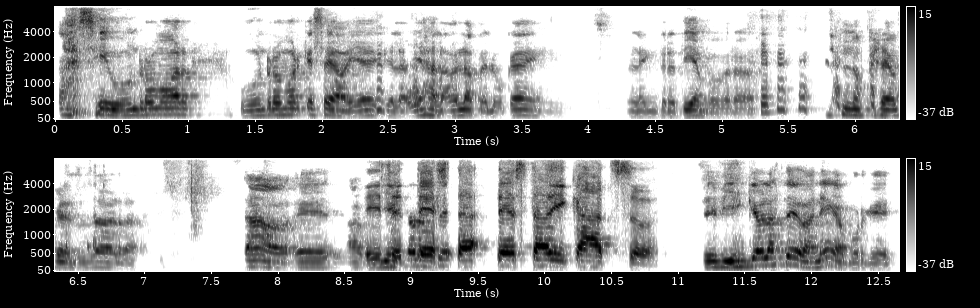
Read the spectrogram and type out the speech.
Ah, sí, hubo un rumor, un rumor que se había, que le había jalado la peluca en, el entretiempo, pero no creo que eso sea verdad. Ah, eh, ah, Dice testa, testa di cazzo. Sí, bien que hablaste de Vanega, porque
